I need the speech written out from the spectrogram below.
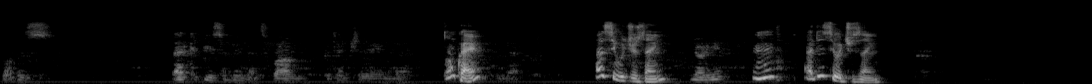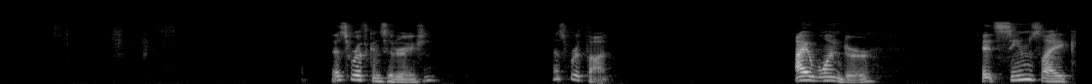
what was. That could be something that's wrong potentially in, the, Okay. I see what you're saying. You know what I mean? Mm-hmm. I do see what you're saying. That's worth consideration. That's worth thought. I wonder, it seems like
